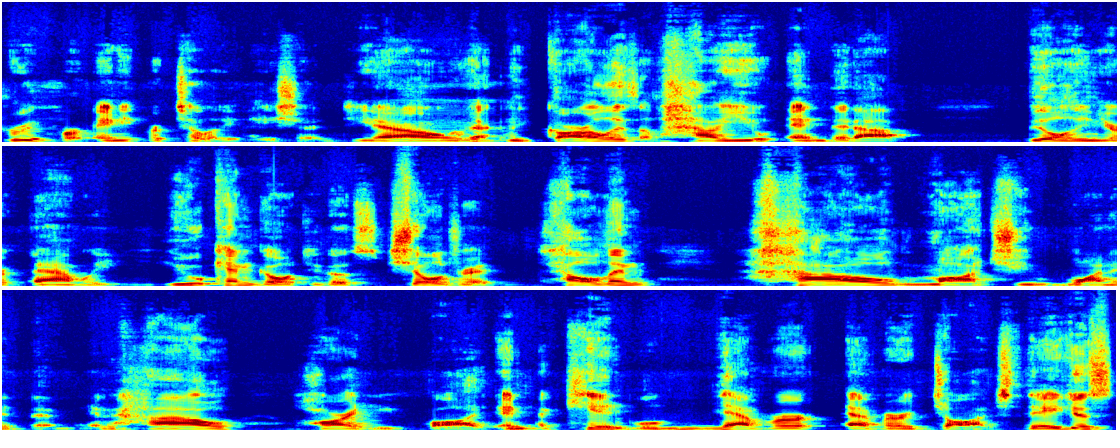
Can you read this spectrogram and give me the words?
truth for any fertility patient. You know, that regardless of how you ended up building your family, you can go to those children, tell them how much you wanted them and how hard you fought. And a kid will never, ever judge. They just,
